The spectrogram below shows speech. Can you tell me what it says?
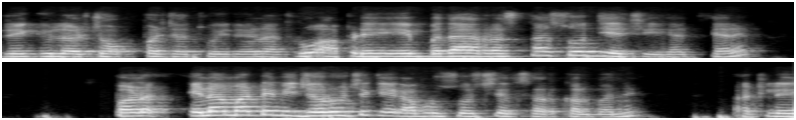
રેગ્યુલર જોબ પર જતું હોય તો એના થ્રુ આપણે એ બધા રસ્તા શોધીએ છીએ અત્યારે. પણ એના માટે બી જરૂર છે કે આપણું સોશિયલ સર્કલ બને. એટલે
